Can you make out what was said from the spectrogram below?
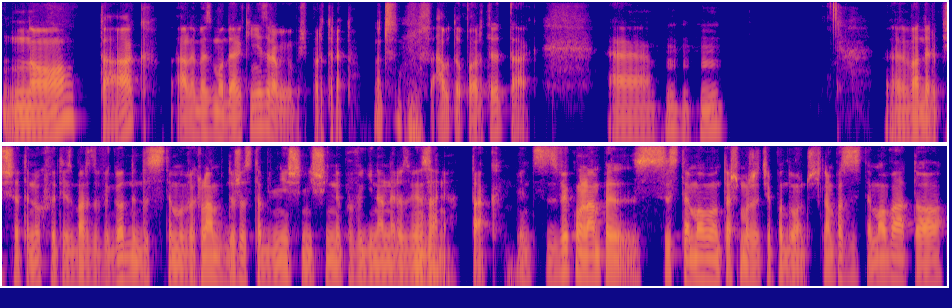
No, tak, ale bez modelki nie zrobiłbyś portretu. Znaczy, autoportret tak. E, hmm, hmm. E, Wader pisze, ten uchwyt jest bardzo wygodny do systemowych lamp, dużo stabilniejszy niż inne powyginane rozwiązania. Tak, więc zwykłą lampę systemową też możecie podłączyć. Lampa systemowa to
